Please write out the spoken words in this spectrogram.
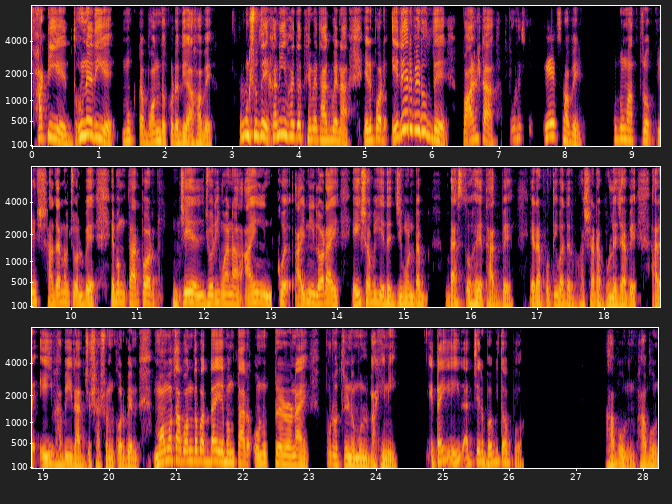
ফাটিয়ে, ধুনে দিয়ে মুখটা বন্ধ করে দেওয়া হবে। এবং শুধু এখানেই হয়তো থেমে থাকবে না, এরপর এদের বিরুদ্ধে পাল্টা পুলিশের কেস হবে। শুধুমাত্র কেস সাজানো চলবে এবং তারপর জেল, জরিমানা, আইন আইনি লড়াই, এইসবই এদের জীবনটা ব্যস্ত হয়ে থাকবে। এরা প্রতিবাদের ভাষাটা ভুলে যাবে। আর এইভাবেই রাজ্য শাসন করবেন মমতা বন্দ্যোপাধ্যায় এবং তার অনুপ্রেরণায় পুরো তৃণমূল বাহিনী। এটাই এই রাজ্যের ভবিতব্য। ভাবুন ভাবুন,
